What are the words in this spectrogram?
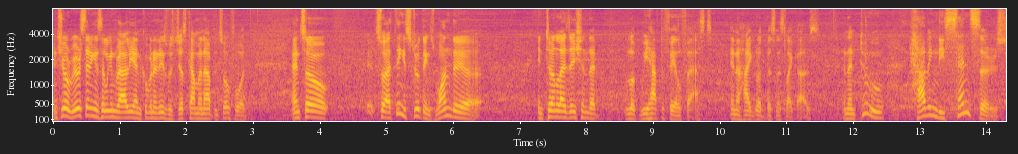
And sure, we were sitting in Silicon Valley and Kubernetes was just coming up and so forth. And so, so I think it's two things. One, the uh, internalization that, look, we have to fail fast in a high growth business like us. And then two, having these sensors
